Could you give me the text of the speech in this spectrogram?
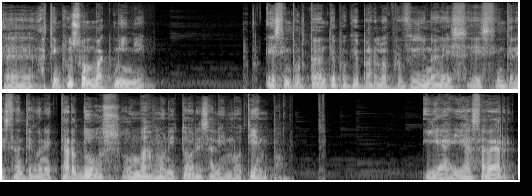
eh, hasta incluso un Mac Mini. Es importante porque para los profesionales es interesante conectar dos o más monitores al mismo tiempo. Y ahí a saber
